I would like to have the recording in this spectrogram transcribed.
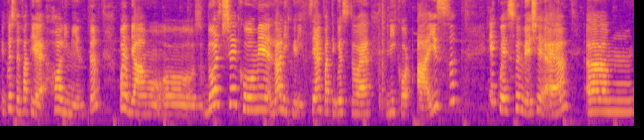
E questo infatti è Holy Mint. Poi abbiamo uh, dolce come la liquirizia infatti questo è Licor Ice. E questo invece è Um,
